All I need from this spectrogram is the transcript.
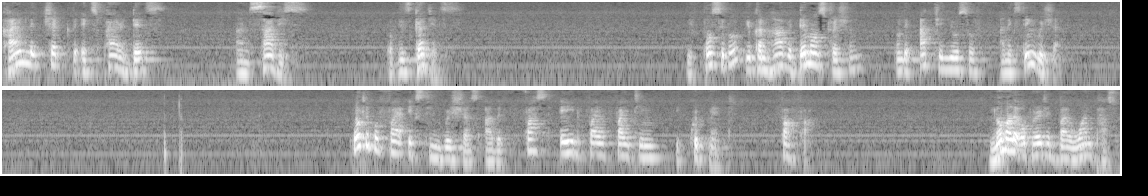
Kindly check the expiry dates and service of these gadgets. If possible, you can have a demonstration on the actual use of an extinguisher. Portable fire extinguishers are the first aid firefighting equipment, FAFA, normally operated by one person.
